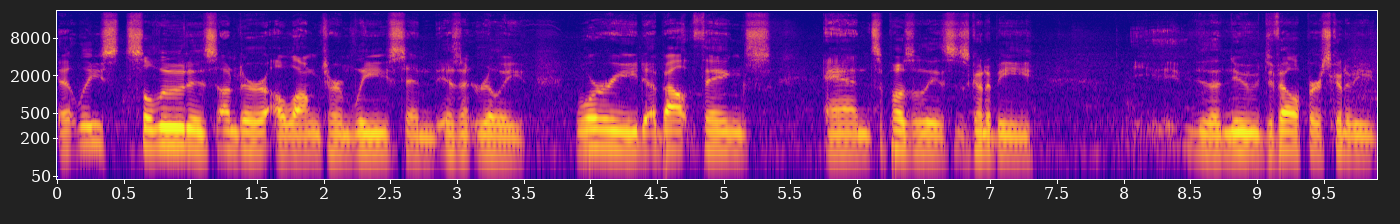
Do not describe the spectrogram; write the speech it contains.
at least Salud is under a long-term lease and isn't really worried about things. And supposedly this is going to be the new developer is going to be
